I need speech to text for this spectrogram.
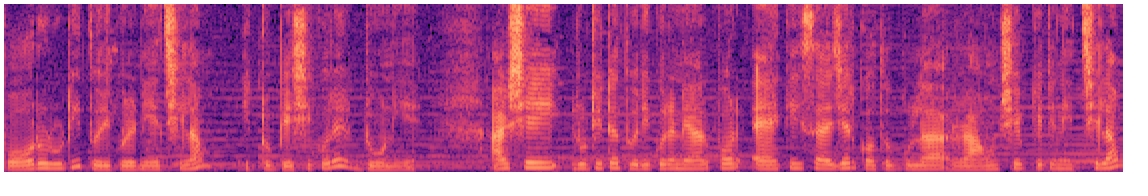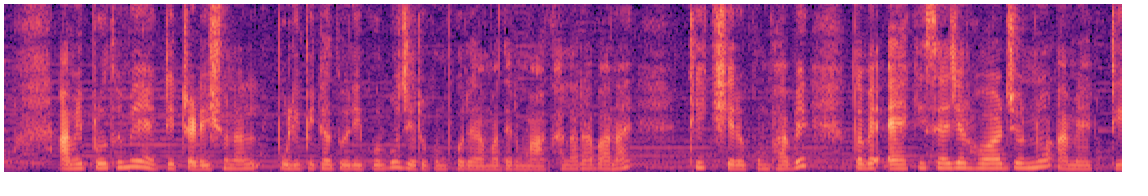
বড় রুটি তৈরি করে নিয়েছিলাম, একটু বেশি করে ডো নিয়ে। আর সেই রুটিটা তৈরি করে নেওয়ার পর একই সাইজের কতগুলা রাউন্ড শেপ কেটে নিচ্ছিলাম। আমি প্রথমে একটি ট্র্যাডিশনাল পুলি পিঠা তৈরি করব, যেরকম করে আমাদের মা খালারা বানায়, ঠিক সেরকমভাবে। তবে একই সাইজের হওয়ার জন্য আমি একটি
